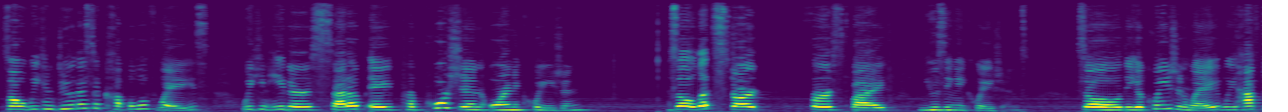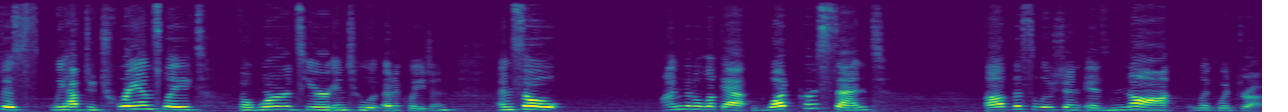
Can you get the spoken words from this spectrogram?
So we can do this a couple of ways. We can either set up a proportion or an equation. So let's start first by using equations. So the equation way, we have to, we have to translate the words here into an equation. And so I'm going to look at what percent of the solution is not liquid drug.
